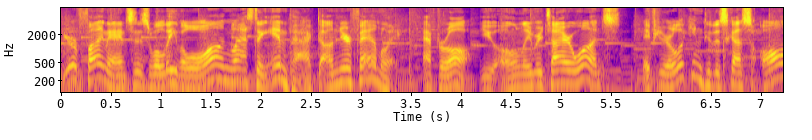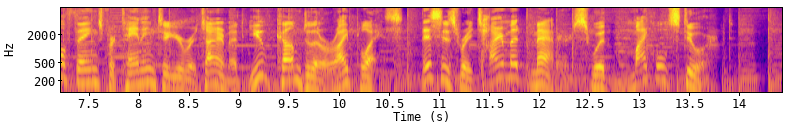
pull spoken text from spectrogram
Your finances will leave a long lasting impact on your family. After all, you only retire once. If you're looking to discuss all things pertaining to your retirement, you've come to the right place. This is Retirement Matters with Michael Stewart.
